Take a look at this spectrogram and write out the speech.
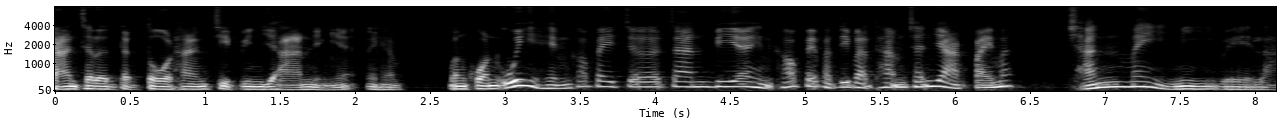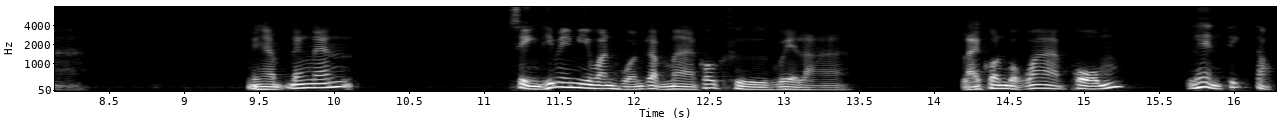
การเจริญเติบโตทางจิตวิญญาณอย่างเงี้ยนะครับ บางคนอุ้ยเห็นเขาไปเจอจารย์เบียร์เห็นเขาไปปฏิบัติธรรมฉันอยากไปมะฉันไม่มีเวลานะครับดังนั้นสิ่งที่ไม่มีวันหวนกลับมาก็คือเวลา หลายคนบอกว่าผมเล่น t ิ k t o k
